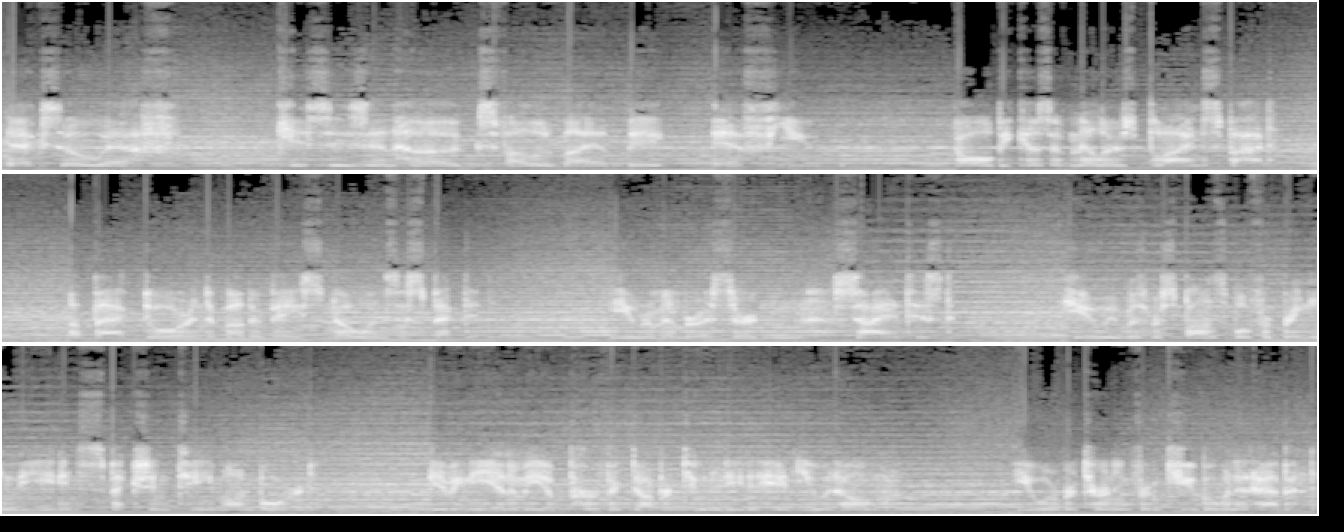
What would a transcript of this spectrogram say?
XOF. Kisses and hugs followed by a big FU. All because of Miller's blind spot. A back door into Mother Base no one suspected. You remember a certain scientist. Huey was responsible for bringing the inspection team on board, giving the enemy a perfect opportunity to hit you at home. You were returning from Cuba when it happened.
